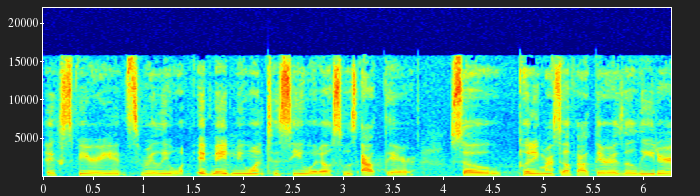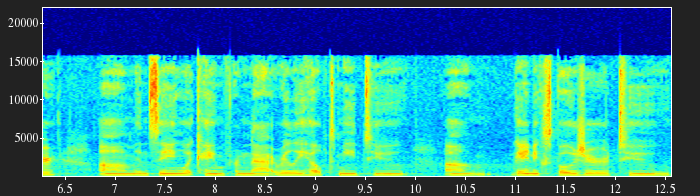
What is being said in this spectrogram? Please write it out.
experience really, it made me want to see what else was out there. So putting myself out there as a leader um, and seeing what came from that really helped me to um, gain exposure to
